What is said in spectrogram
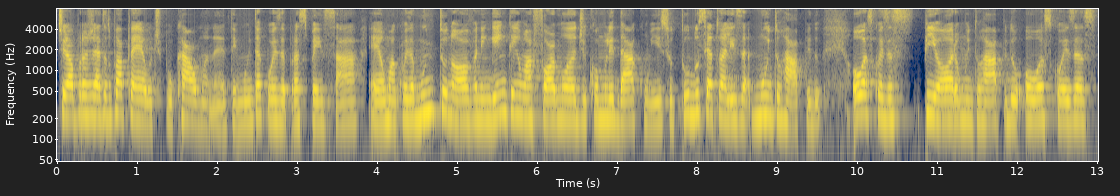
tirar o projeto do papel. Tipo, calma, né? Tem muita coisa para se pensar. É uma coisa muito nova, ninguém tem uma fórmula de como lidar com isso. Tudo se atualiza muito rápido. Ou as coisas pioram muito rápido, ou as coisas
